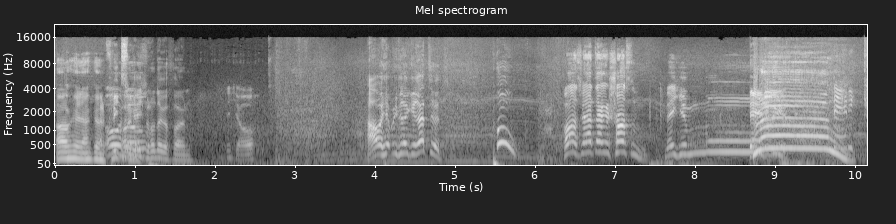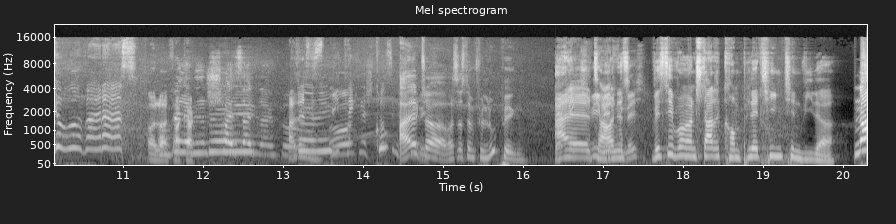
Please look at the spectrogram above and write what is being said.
Ah, Okay, danke. Oh, Okay, no. ich bin runtergefallen. Ich auch. Aber ich hab mich wieder gerettet. Was? Wer hat da geschossen? Welche Mu? Oh Leute, verkackt. Also ist speedtechnisch trotzdem schwierig. Alter, was ist das denn für Looping? Alter, und jetzt, wisst ihr, wo man startet? Komplett hinten wieder. Nein,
